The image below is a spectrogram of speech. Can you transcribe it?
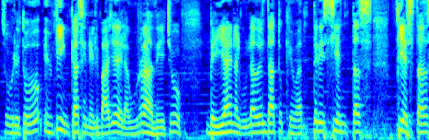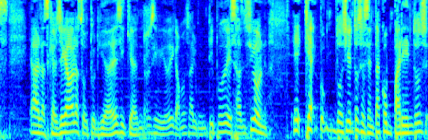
sobre todo en fincas en el Valle de la Burra. De hecho, veía en algún lado el dato que van 300 fiestas a las que han llegado las autoridades y que han recibido, digamos, algún tipo de sanción. Eh, que, 260 comparendos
